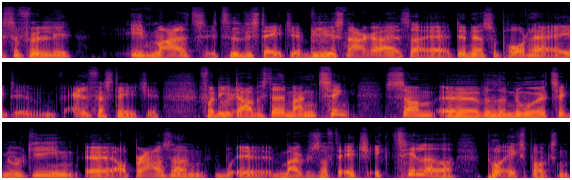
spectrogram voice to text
selvfølgelig i et meget tidligt stadie. Vi Mm. snakker altså, at den her support her er et øh, alfa-stadie. Fordi Okay. der er stadig mange ting, som øh, hvad hedder nu, øh, teknologien øh, og browseren øh, Microsoft Edge ikke tillader på Xboxen.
